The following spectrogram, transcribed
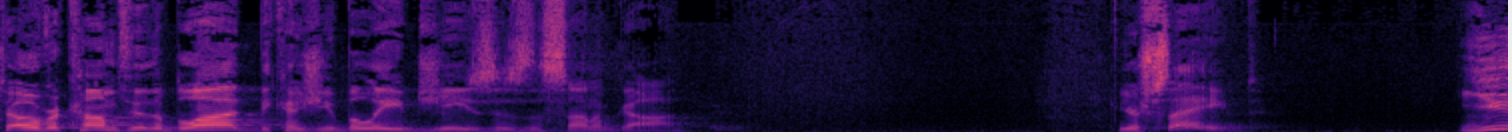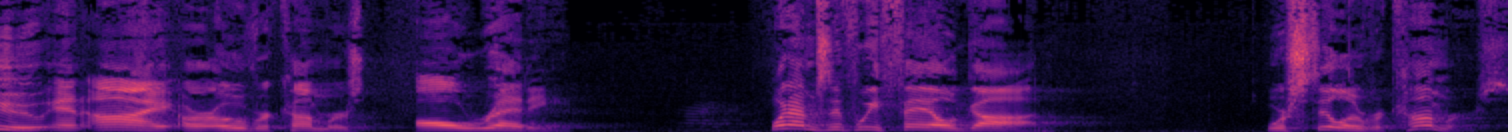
to overcome through the blood? Because you believe Jesus is the Son of God. you're saved. You and I are overcomers already. What happens if we fail God? We're still overcomers.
